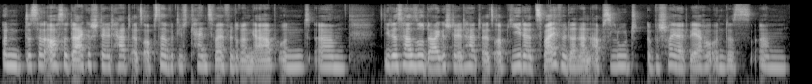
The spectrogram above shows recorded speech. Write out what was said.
Und das dann auch so dargestellt hat, als ob es da wirklich keinen Zweifel dran gab. Und ähm, die das halt so dargestellt hat, als ob jeder Zweifel daran absolut bescheuert wäre und das ähm,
